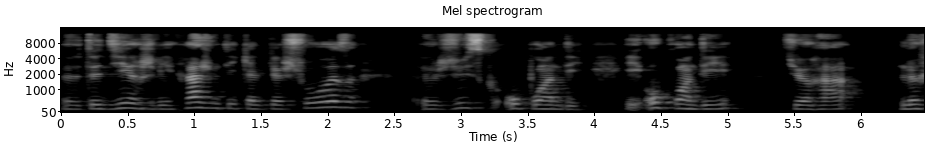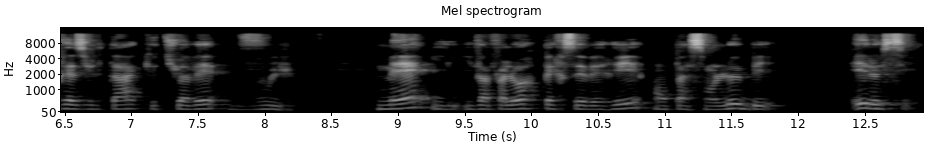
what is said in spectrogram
te dire, je vais rajouter quelque chose euh, jusqu'au point D. Et au point D, tu auras le résultat que tu avais voulu. Mais il, va falloir persévérer en passant le B et le C.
